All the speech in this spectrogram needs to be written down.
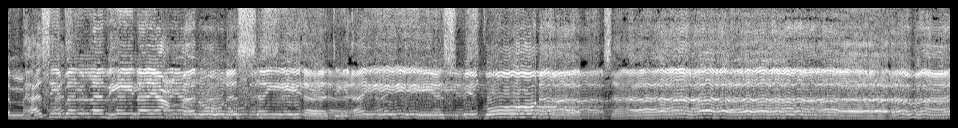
أم حسب الذين يعملون السيئات أن يسبقونا ساء ما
